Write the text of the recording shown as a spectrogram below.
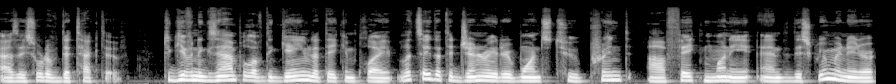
as a sort of detective. To give an example of the game that they can play, let's say that the generator wants to print uh, fake money and the discriminator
